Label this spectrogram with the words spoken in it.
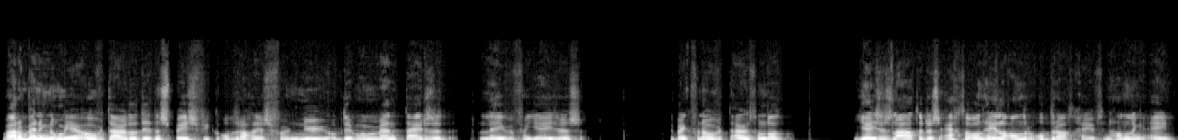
Waarom ben ik nog meer overtuigd dat dit een specifieke opdracht is voor nu, op dit moment, tijdens het leven van Jezus? Daar ben ik van overtuigd omdat Jezus later dus echt wel een hele andere opdracht geeft in Handelingen 1.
